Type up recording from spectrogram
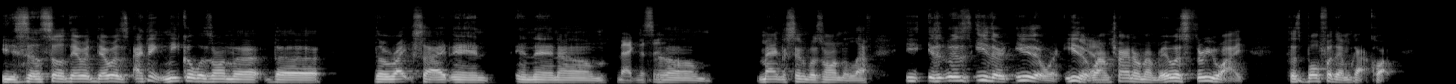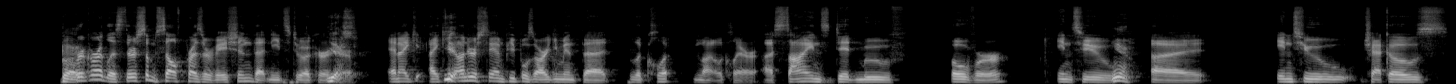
He, so so there were there was I think Nico was on the the the right side and and then um Magnussen. um Magnussen was on the left. E- It was either either or either Yeah. or. I'm trying to remember. It was three wide because both of them got caught. But Regardless, there's some self preservation that needs to occur yes, here. And I, I can Yeah. understand people's argument that Leclerc, not Leclerc, uh, Sainz did move over into yeah, uh, into Checo's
